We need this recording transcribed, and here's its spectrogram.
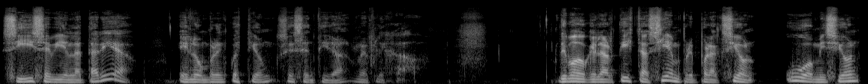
si hice bien la tarea, el hombre en cuestión se sentirá reflejado. De modo que el artista siempre por acción u omisión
